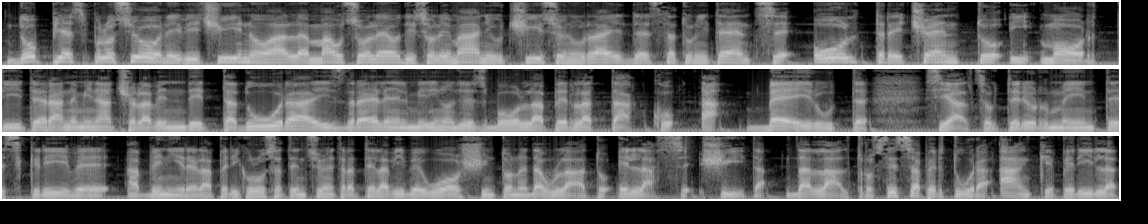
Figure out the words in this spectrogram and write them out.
Doppia esplosione vicino al mausoleo di Soleimani ucciso in un raid statunitense, oltre 100 i morti. Teheran minaccia la vendetta dura, Israele nel mirino di Hezbollah per l'attacco a Beirut. Si alza ulteriormente, scrive avvenire la pericolosa tensione tra Tel Aviv e Washington da un lato e l'asse sciita dall'altro. Stessa apertura anche per il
